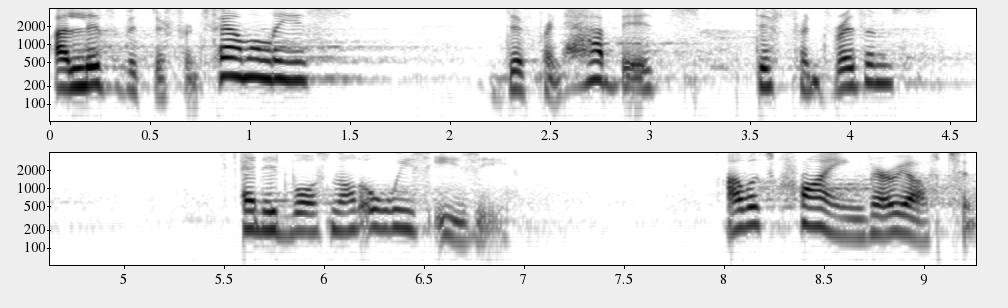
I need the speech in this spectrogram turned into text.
I lived with different families, different habits, different rhythms. And it was not always easy. I was crying very often.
